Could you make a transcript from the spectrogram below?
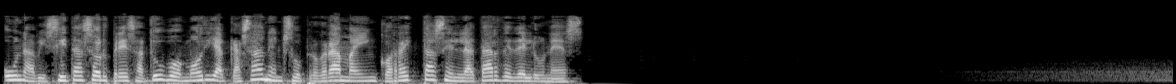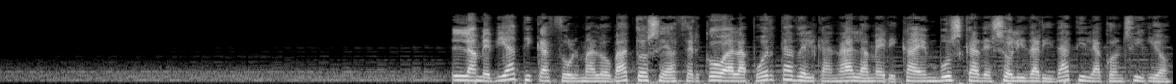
Una visita sorpresa tuvo Moria Kazan en su programa Incorrectas en la tarde del lunes. La mediática Zulma Lobato se acercó a la puerta del Canal América en busca de solidaridad y la consiguió.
